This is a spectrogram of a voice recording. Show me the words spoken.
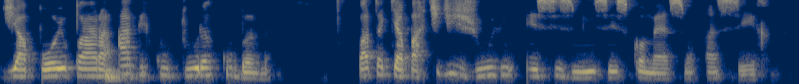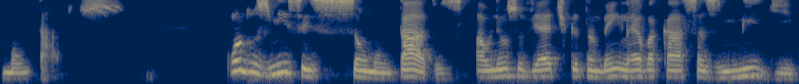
de apoio para a agricultura cubana. O fato é que a partir de julho esses mísseis começam a ser montados. Quando os mísseis são montados, a União Soviética também leva caças MiG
